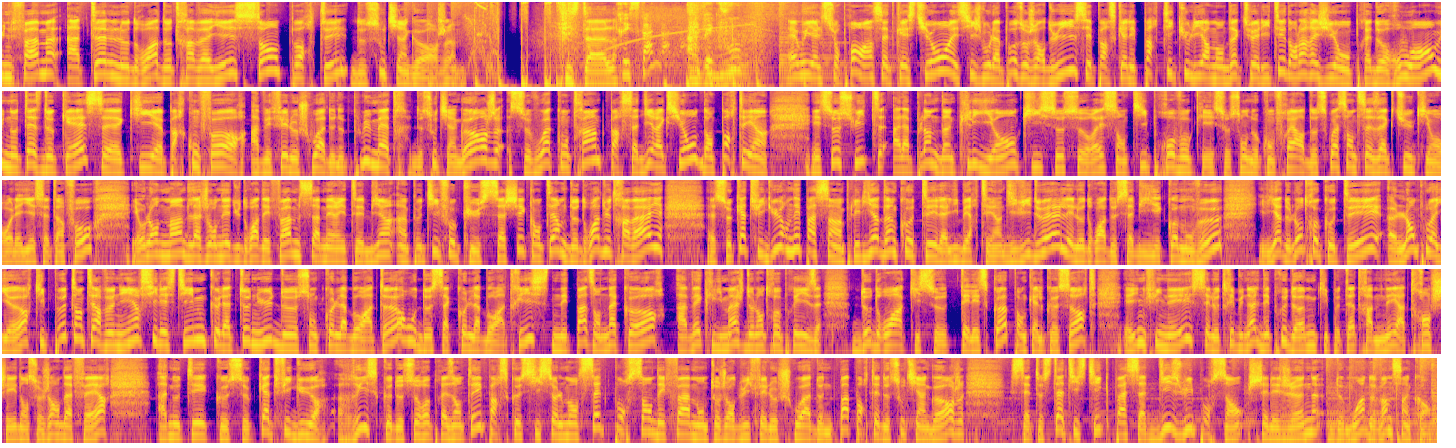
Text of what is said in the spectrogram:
Une femme a-t-elle le droit de travailler sans porter de soutien-gorge? Cristal, Cristal, avec vous. Eh oui, elle surprend hein, cette question, et si je vous la pose aujourd'hui, c'est parce qu'elle est particulièrement d'actualité dans la région. Près de Rouen, une hôtesse de caisse euh, qui, euh, par confort, avait fait le choix de ne plus mettre de soutien-gorge, se voit contrainte par sa direction d'en porter un. Et ce, suite à la plainte d'un client qui se serait senti provoqué. Ce sont nos confrères de 76 Actus qui ont relayé cette info. Et au lendemain de la journée du droit des femmes, ça méritait bien un petit focus. Sachez qu'en termes de droit du travail, ce cas de figure n'est pas simple. Il y a d'un côté la liberté individuelle et le droit de s'habiller comme on veut. Il y a de l'autre côté l'employeur qui peut intervenir s'il estime que la tenue de son collaborateur ou de sa collaboratrice n'est pas en accord avec l'image de l'entreprise. Deux droits qui se télescopent en quelque sorte et in fine, c'est le tribunal des prud'hommes qui peut être amené à trancher dans ce genre d'affaires. À noter que ce cas de figure risque de se représenter parce que si seulement 7% des femmes ont aujourd'hui fait le choix de ne pas porter de soutien-gorge, cette statistique passe à 18% chez les jeunes de moins de 25 ans.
